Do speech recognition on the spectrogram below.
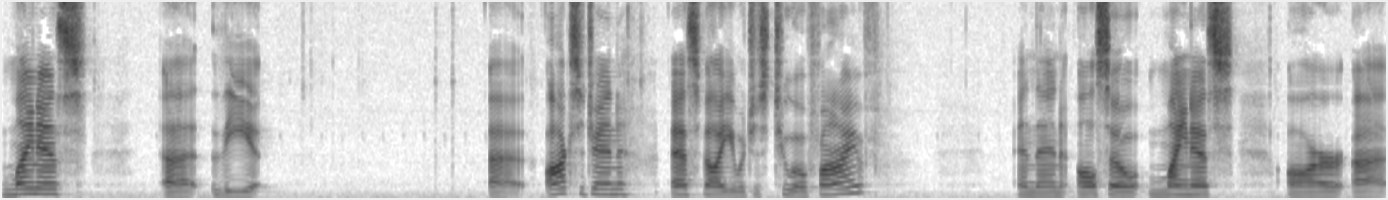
minus uh, the uh, oxygen S value, which is 205, and then also minus our uh,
